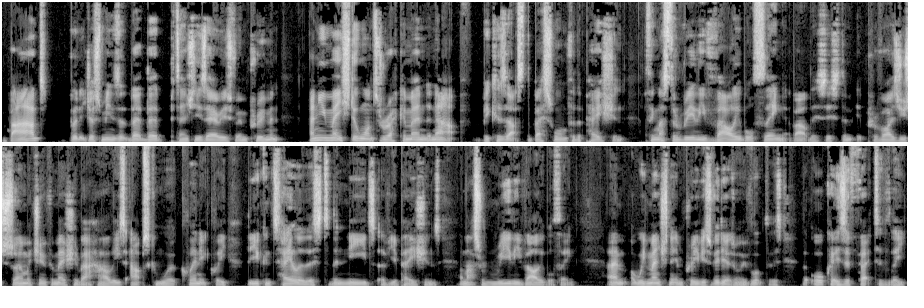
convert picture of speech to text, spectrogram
bad but it just means that there, there potentially is areas for improvement. And you may still want to recommend an app because that's the best one for the patient. I think that's the really valuable thing about this system. It provides you so much information about how these apps can work clinically that you can tailor this to the needs of your patients. And that's a really valuable thing. Um, we've mentioned it in previous videos when we've looked at this, that ORCHA is effectively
